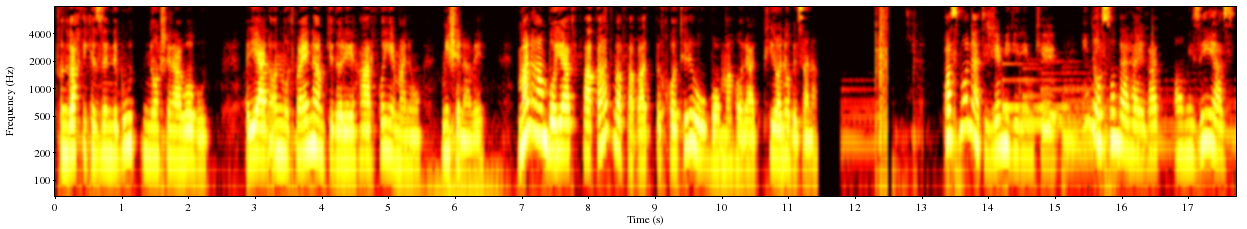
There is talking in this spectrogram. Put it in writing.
چون وقتی که زنده بود ناشنوا بود. ولی الان مطمئنم که داره حرفای منو میشنوه. من هم باید فقط و فقط به خاطر او با مهارت پیانو بزنم. پس ما نتیجه می‌گیریم که این داستان در حقیقت آمیزه ای از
